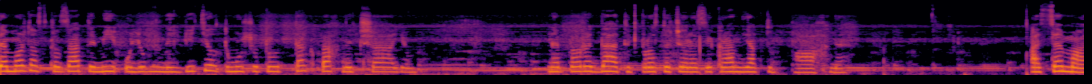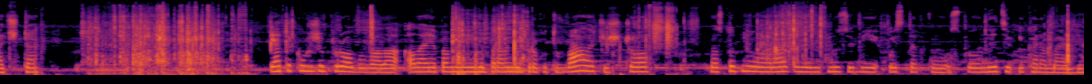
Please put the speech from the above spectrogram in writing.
Це можна сказати мій улюблений відділ, тому що тут так пахне чаєм. Не передати просто через екран, як тут пахне. А це мачта. Я таку вже пробувала, але я певно її неправильно приготувала чи що. Наступного разу я візьму собі ось таку з полуниців і карамелью.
